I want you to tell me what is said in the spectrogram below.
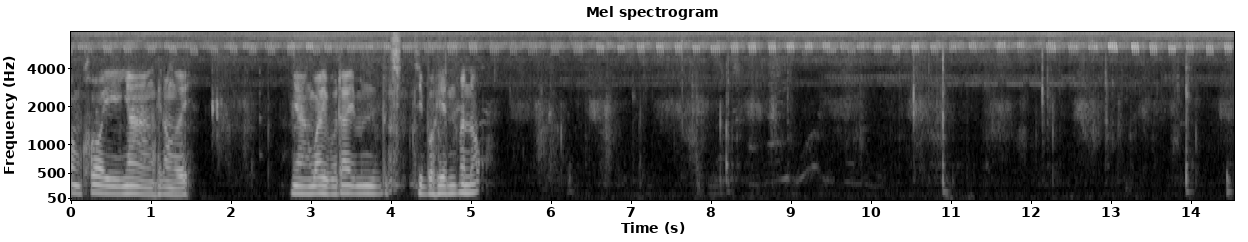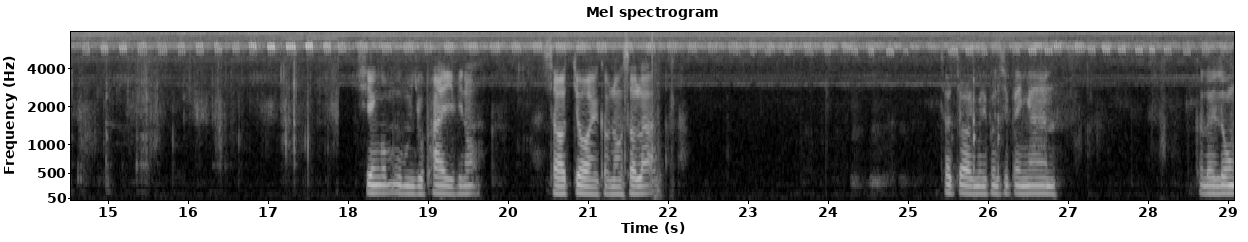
ต้องคอยย่างพี่น้องเอ้ยย่างไว้บ่ได้มันสิบ่เห็นมันเนาะเชียงอมอุ่มอยู่ไพ่พี่น้องสาวจอยกับน้องสาวละสาวจอยมันเพิ่นสิไปงาน ก็เลยลง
